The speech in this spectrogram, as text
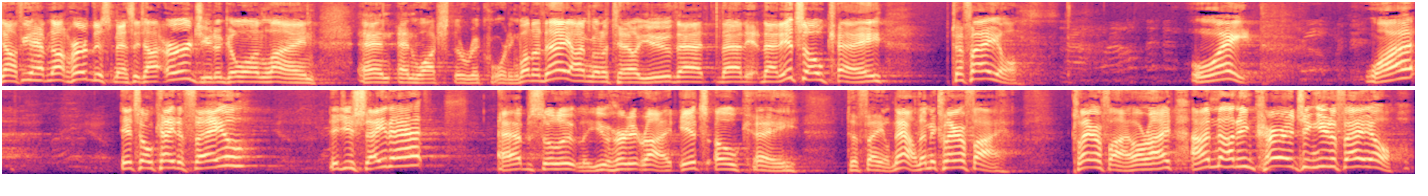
Now, if you have not heard this message, I urge you to go online and, and watch the recording. Well, today I'm going to tell you that, that, that it's okay to fail. Wait. What? It's okay to fail? Did you say that? Absolutely. You heard it right. It's okay to fail. Now, let me clarify. Clarify, all right? I'm not encouraging you to fail.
